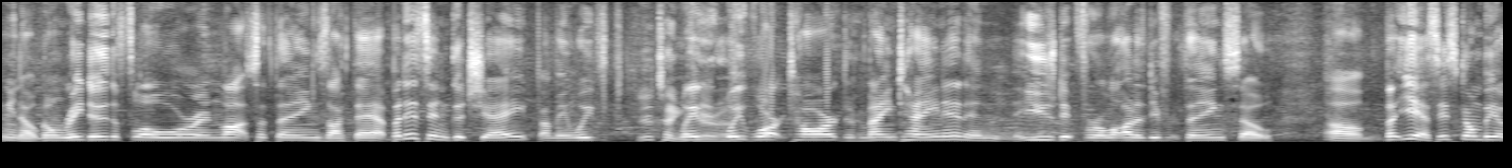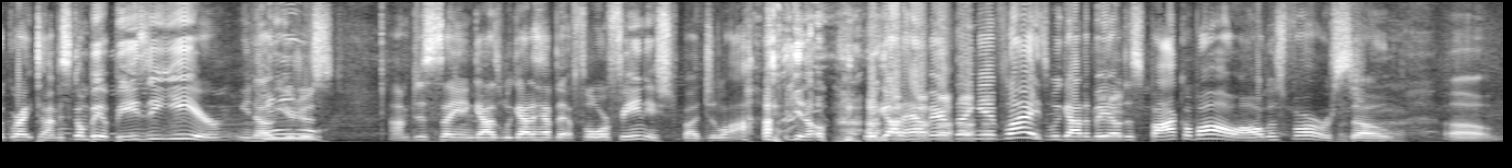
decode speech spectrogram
you know going to redo the floor and lots of things like that. But it's in good shape. I mean, we've we've we've worked hard to maintain it and used it for a lot of different things. So, um, but yes, it's going to be a great time. It's going to be a busy year. You know, you're just I'm just saying, guys, we got to have that floor finished by July. you know, we got to have everything in place. We got to be able to spike a ball August 1st. so, um,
